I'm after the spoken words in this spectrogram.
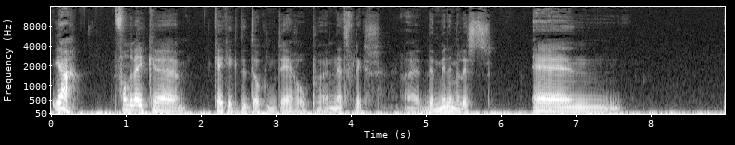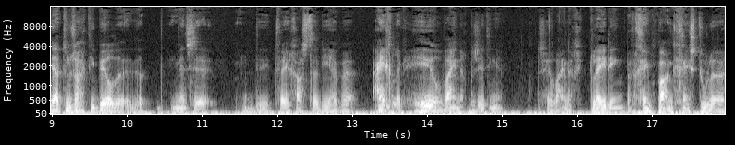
Ja, van de week uh, keek ik de documentaire op uh, Netflix, uh, The Minimalists. En ja, toen zag ik die beelden. Dat mensen, die twee gasten, die hebben eigenlijk heel weinig bezittingen. Heel weinig kleding, geen bank, geen stoelen,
